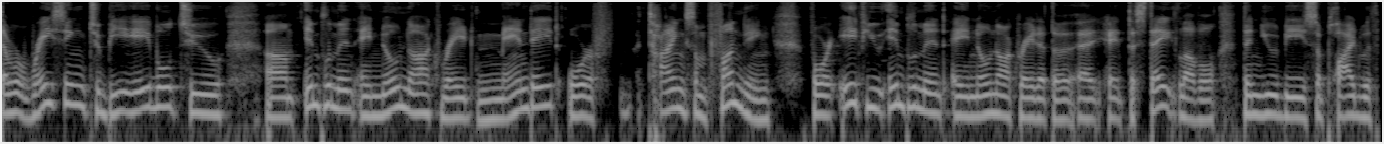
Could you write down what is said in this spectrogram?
that were racing to be able to um, implement a no knock raid mandate or f- tying some funding for if you implement a no knock raid at the at, at the state level, then you would be supplied with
